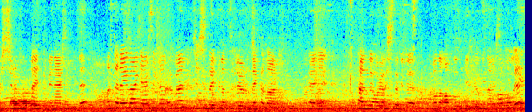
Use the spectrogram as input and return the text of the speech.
aşırı mutlu etti beni her şekilde. Asena'yı ben gerçekten ben 3 yaşındayken hatırlıyorum ne kadar. Yani senle o yaşta bile bana ablalık ediyordun her şekilde.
